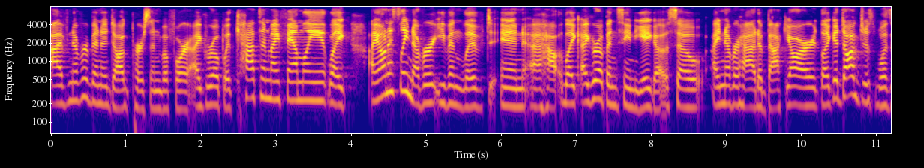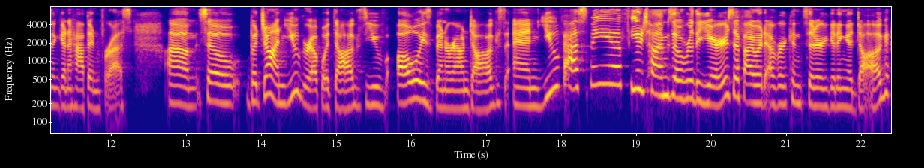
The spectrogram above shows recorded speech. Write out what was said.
I've never been a dog person before. I grew up with cats in my family. Like, I honestly never even lived in a house. Like, I grew up in San Diego, so I never had a backyard. Like, a dog just wasn't going to happen for us. Um, so, but John, you grew up with dogs. You've always been around dogs, and you've asked me a few times over the years if I would ever consider getting a dog.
